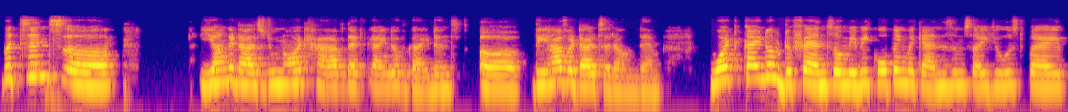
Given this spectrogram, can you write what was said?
But since uh, young adults do not have that kind of guidance, uh, they have adults around them. What kind of defense or maybe coping mechanisms are used by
